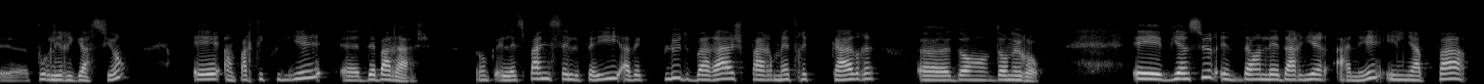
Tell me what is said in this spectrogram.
euh, pour l'irrigation et en particulier des barrages. Donc, l'Espagne, c'est le pays avec plus de barrages par mètre cadre dans, dans Europe. Et bien sûr, dans les dernières années, il n'y a pas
